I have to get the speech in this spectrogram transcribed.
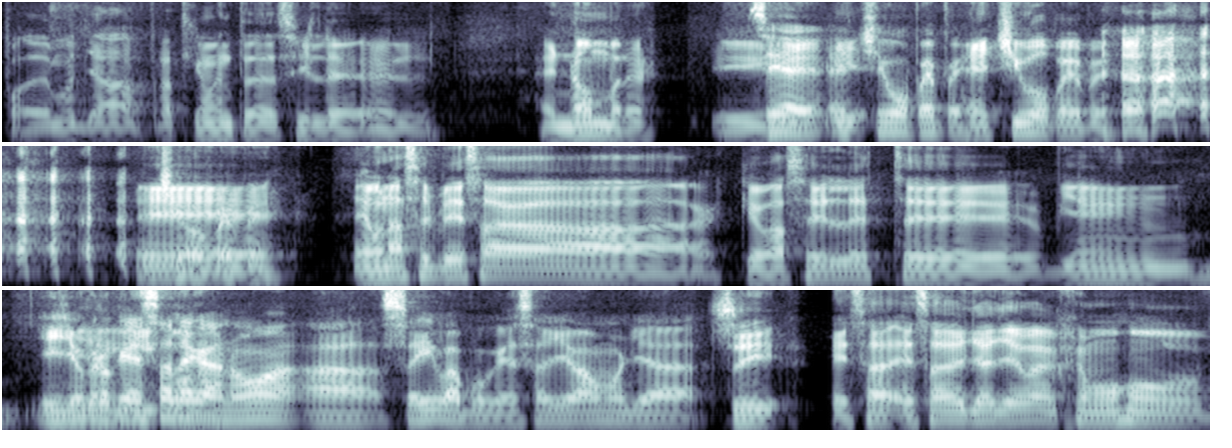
podemos ya prácticamente decirle el, el nombre. Y, Sí, y- chivo Pepe. Es Chivo Pepe. El Chivo Pepe. Es una cerveza que va a ser este bien. y yo bien creo que esa le ganó a, a Ceiba porque esa llevamos ya. Sí, esa, esa ya lleva en remojo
